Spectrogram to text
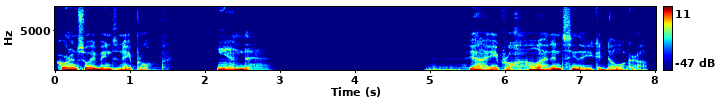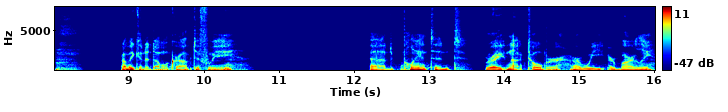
corn and soybeans in April, and yeah, April. Oh, I didn't see that you could double crop. Probably could have double cropped if we had planted right in October our wheat or barley.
